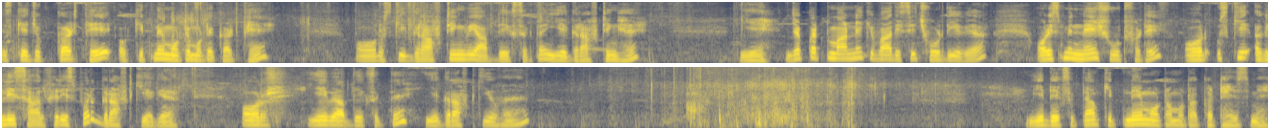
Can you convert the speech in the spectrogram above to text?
इसके जो कट थे और कितने मोटे मोटे कट थे और उसकी ग्राफ्टिंग भी आप देख सकते हैं, ये ग्राफ्टिंग है। ये जब कट मारने के बाद इसे छोड़ दिया गया और इसमें नए शूट फटे और उसकी अगली साल फिर इस पर ग्राफ्ट किया गया। और ये भी आप देख सकते हैं, ये ग्राफ्ट किए हुए हैं। ये देख सकते हैं आप कितने मोटा मोटा कट है इसमें।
